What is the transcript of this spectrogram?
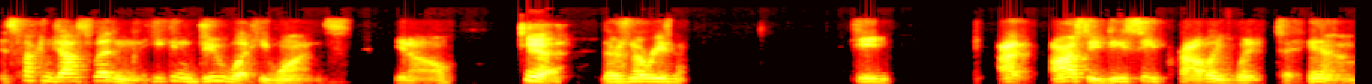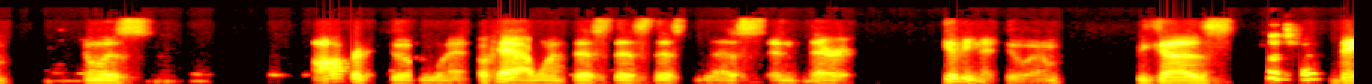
it's fucking Joss Whedon. He can do what he wants, you know. yeah. There's no reason he. I, honestly, DC probably went to him and was offered it to him and went, okay, I want this, this, this, this, and they're giving it to him because they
